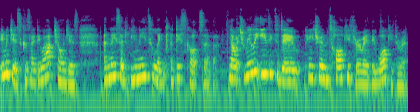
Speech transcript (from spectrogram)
images because I do art challenges. And they said, you need to link a Discord server. Now it's really easy to do. Patreon talk you through it, they walk you through it,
